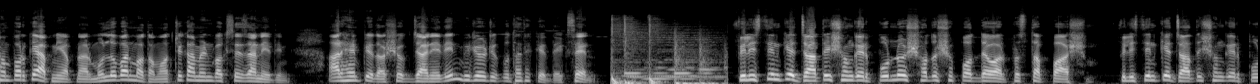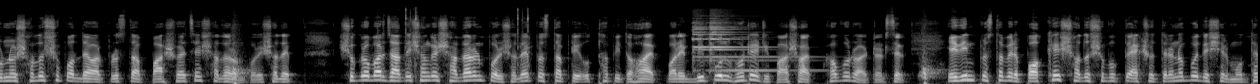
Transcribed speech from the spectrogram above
সম্পর্কে আপনি আপনার মূল্যবান মতামতটি কমেন্ট বক্সে জানিয়ে দিন। আর হ্যাঁ প্রিয় দর্শক, জানিয়ে দিন ভিডিওটি কোথা থেকে দেখছেন। ফিলিস্তিনকে জাতিসংঘের পূর্ণ সদস্যপদ দেওয়ার প্রস্তাব পাশ। ফিলিস্তিনকে জাতিসংঘের পূর্ণ সদস্যপদ দেওয়ার প্রস্তাব পাশ হয়েছে সাধারণ পরিষদে। শুক্রবার জাতিসংঘের সাধারণ পরিষদে প্রস্তাবটি উত্থাপিত হয়। পরে বিপুল ভোটে এটি পাশ হয়, খবর রয়টার্সের। এদিন প্রস্তাবের পক্ষে সদস্যভুক্ত একশো তিরানব্বই দেশের মধ্যে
